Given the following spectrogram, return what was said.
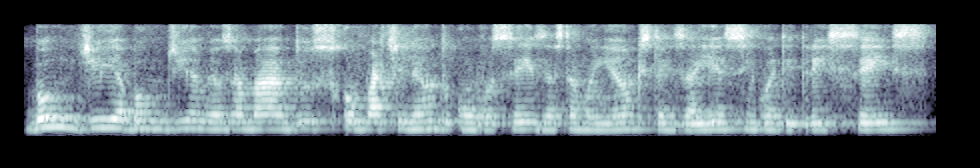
Bom dia, bom dia, meus amados. Compartilhando com vocês nesta manhã que está em Isaías 53, 6,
